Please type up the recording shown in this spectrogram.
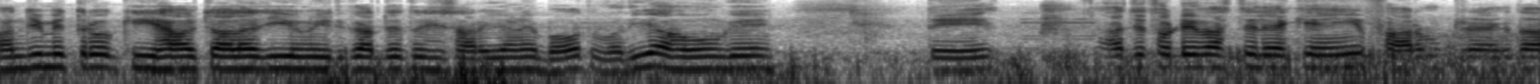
ਹਾਂਜੀ ਮਿੱਤਰੋ, ਕੀ ਹਾਲ ਚਾਲ ਹੈ ਜੀ? ਉਮੀਦ ਕਰਦੇ ਤੁਸੀਂ ਸਾਰੇ ਜਾਣੇ ਬਹੁਤ ਵਧੀਆ ਹੋਵੋਗੇ। ਤੇ ਅੱਜ ਤੁਹਾਡੇ ਵਾਸਤੇ ਲੈ ਕੇ ਆਈ ਫਾਰਮ ਟਰੈਕ ਦਾ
